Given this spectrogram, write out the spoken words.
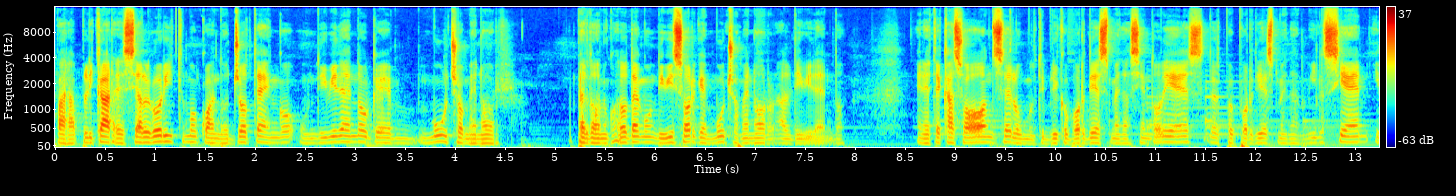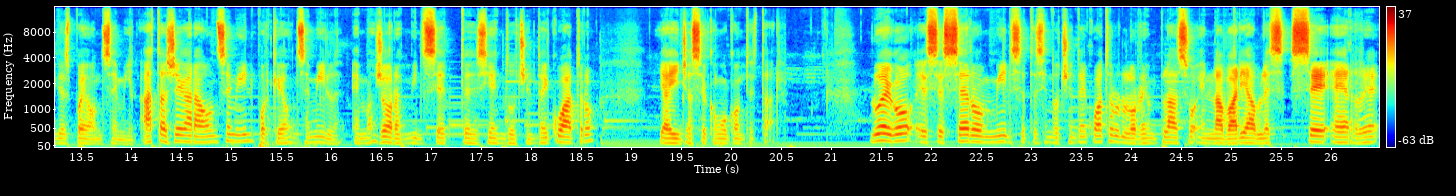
para aplicar ese algoritmo cuando yo tengo un dividendo que es mucho menor. Perdón, cuando tengo un divisor que es mucho menor al dividendo. En este caso 11 lo multiplico por 10 me da 110, después por 10 me da 1100 y después 11.000. Hasta llegar a 11.000 porque 11.000 es mayor a 1784 y ahí ya sé cómo contestar. Luego ese 0.1784 lo reemplazo en las variables CR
